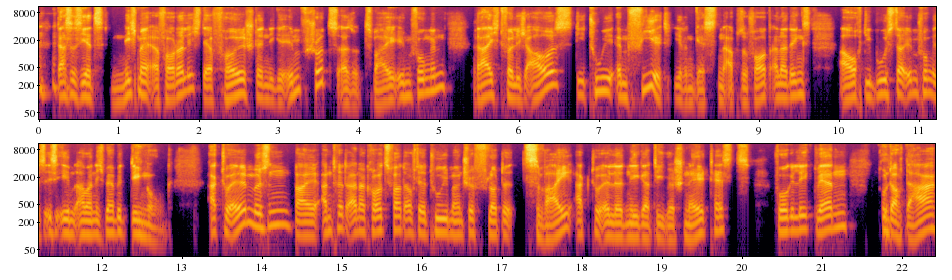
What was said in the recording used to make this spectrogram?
das ist jetzt nicht mehr erforderlich. Der vollständige Impfschutz, also zwei Impfungen, reicht völlig aus. Die TUI empfiehlt ihren Gästen ab sofort allerdings auch die Boosterimpfung. Es ist eben aber nicht mehr Bedingung. Aktuell müssen bei Antritt einer Kreuzfahrt auf der TUI Mein Schiff Flotte zwei aktuelle negative Schnelltests vorgelegt werden. Und auch da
